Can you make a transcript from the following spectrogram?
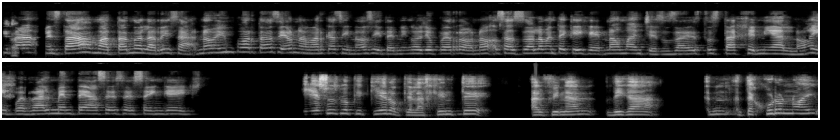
me estaba matando la risa. No me importa si era una marca, si no, si tengo yo perro, ¿no? O sea, solamente que dije, no manches, o sea, esto está genial, ¿no? Y pues realmente haces ese engage. Y eso es lo que quiero, que la gente al final diga, "Mm, te juro, no hay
